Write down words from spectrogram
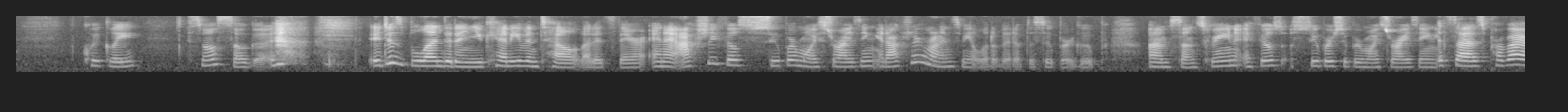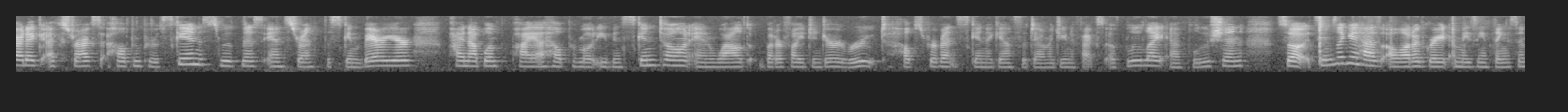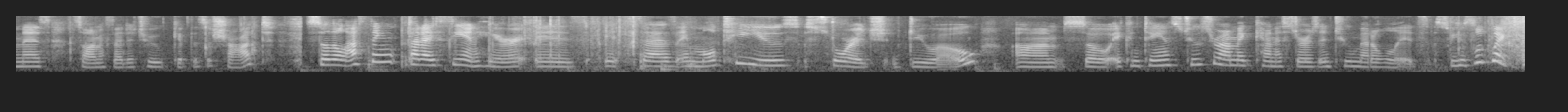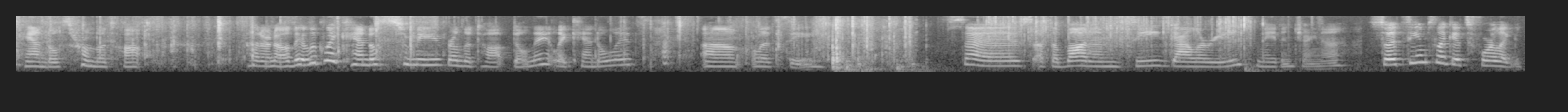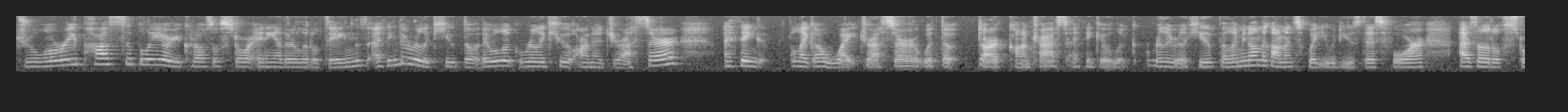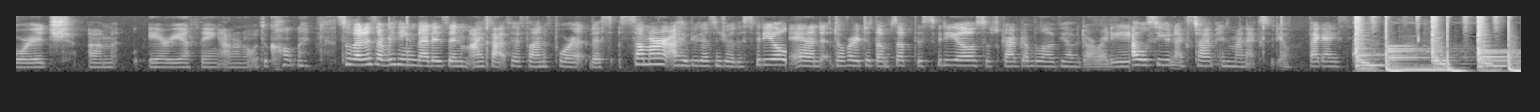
quickly. It smells so good. it just blended in. You can't even tell that it's there. And it actually feels super moisturizing. It actually reminds me a little bit of the Supergoop um, sunscreen. It feels super, super moisturizing. It says probiotic extracts help improve skin, smoothness, and strengthen the skin barrier. Pineapple and papaya help promote even skin tone, and wild butterfly ginger root helps prevent skin against the damaging effects of blue light and pollution. So it seems like it has a lot of great, amazing things in this. So I'm excited to give this a shot. So the last thing that I see in here is it says a multi-use storage duo. Um, so it contains two ceramic canisters and two metal lids. So these look like candles from the top. I don't know. They look like candles to me from the top, don't they? Like candle lids. Um, let's see. It says at the bottom, Z Gallerie, made in China. So it seems like it's for like jewelry possibly, or you could also store any other little things. I think they're really cute though. They will look really cute on a dresser. I think like a white dresser with the dark contrast i think it would look really really cute. But let me know in the comments what you would use this for as a little storage um, area thing. I don't know what to call it. So that is everything that is in my FabFitFun for this summer. I hope you guys enjoyed this video. And don't forget to thumbs up this video. Subscribe down below if you haven't already. I will see you next time in my next video. Bye guys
